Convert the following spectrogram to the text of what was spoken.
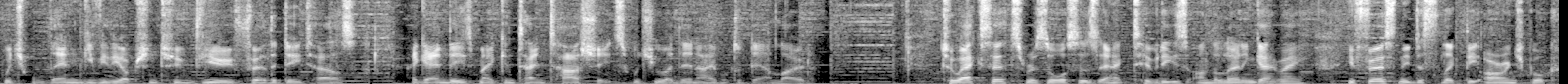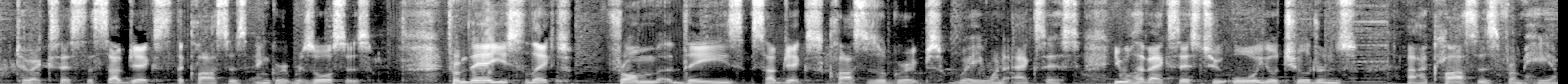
which will then give you the option to view further details. Again, these may contain task sheets, which you are then able to download. To access resources and activities on the Learning Gateway, you first need to select the orange book to access the subjects, the classes and group resources. From there you select from these subjects, classes or groups where you want to access. You will have access to all your children's uh, classes from here.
